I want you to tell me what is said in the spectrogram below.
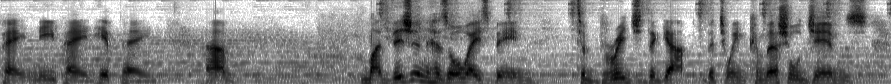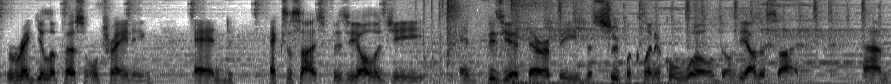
pain, knee pain, hip pain. Um, my vision has always been to bridge the gap between commercial gyms, regular personal training, and exercise physiology and physiotherapy, the super clinical world on the other side. Um,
